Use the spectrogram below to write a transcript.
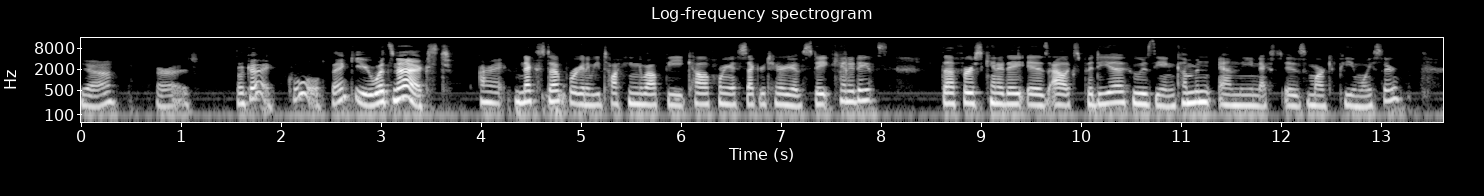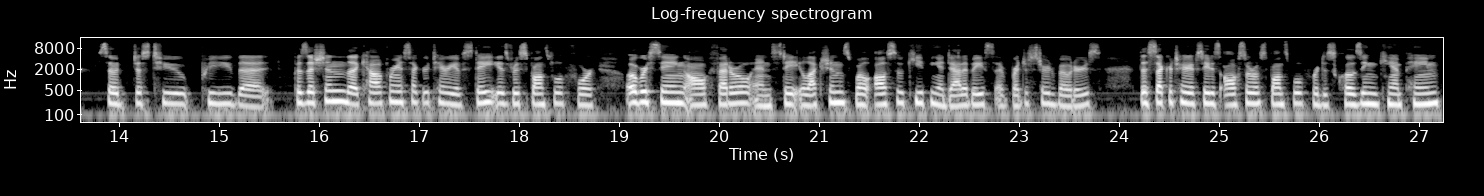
Yeah. All right. Okay. Cool. Thank you. What's next? All right, next up, we're going to be talking about the California Secretary of State candidates. The first candidate is Alex Padilla, who is the incumbent, and the next is Mark P. Meuser. So, just to preview the position, the California Secretary of State is responsible for overseeing all federal and state elections while also keeping a database of registered voters. The Secretary of State is also responsible for disclosing campaign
